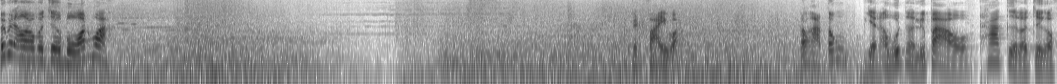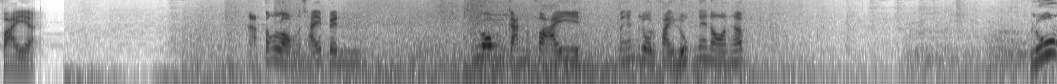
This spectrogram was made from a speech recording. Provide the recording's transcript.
ฮ้ยมันเอาเรามาเจอบอสว่ะเป็นไฟว่ะ เราอาจต้องเปลี่ยนอาวุธหน่อยหรือเปล่า ถ้าเกิดเราเจอกับไฟอะ อาจต้องลองใช้เป็นล่มกันไฟ ไม่งั้นจะโดนไฟลุกแน่นอนครับ ลุง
